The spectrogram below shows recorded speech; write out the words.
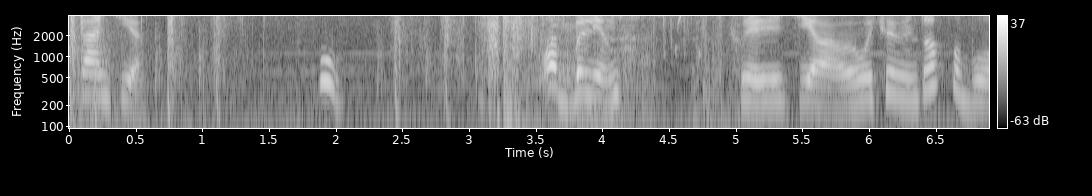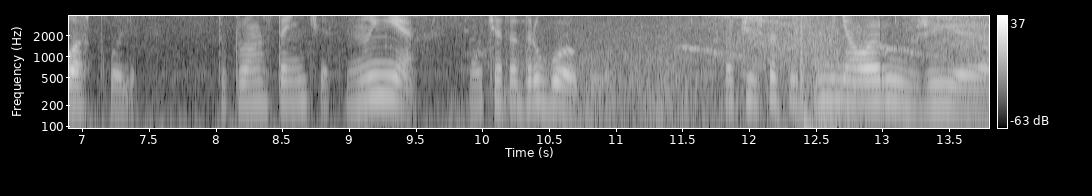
Встаньте. Фу. О, блин. Прилетела. Его что, винтовка была, в школе Так прям нечестно. Ну не, вот что-то другое было. А Хочу, чтобы ты поменял оружие.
